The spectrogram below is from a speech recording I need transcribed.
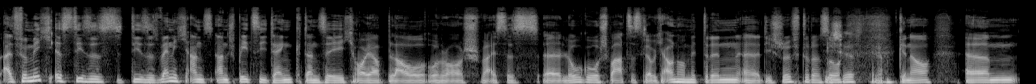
also für mich ist dieses, dieses, wenn ich an, an Spezi denke, dann sehe ich euer blau, orange, weißes äh, Logo, schwarz ist glaube ich auch noch mit drin, äh, die Schrift oder so. Die Schrift, genau. genau. Ähm,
